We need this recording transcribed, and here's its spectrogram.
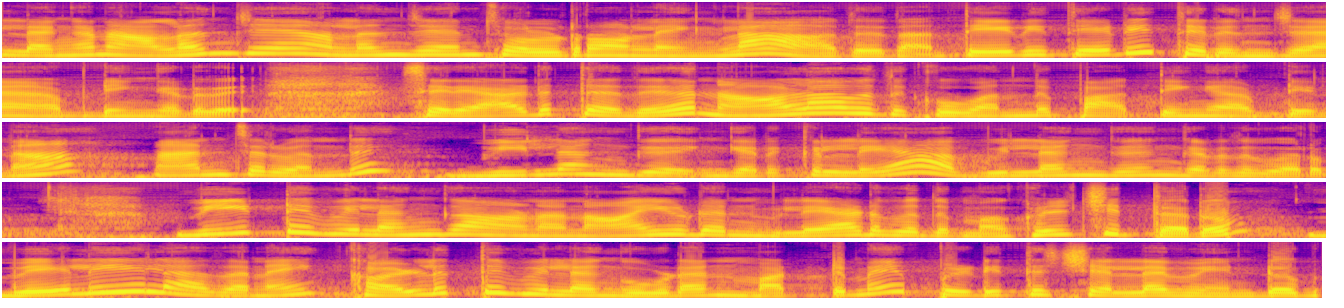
இல்லைங்க. நான் அலைஞ்சேன் அலைஞ்சேன்னு சொல்கிறோம் இல்லைங்களா? அதுதான். தேடி தேடி தெரிஞ்சேன் அப்படிங்கிறது. சரி அடுத்தது நாலாவதுக்கு வந்து பார்த்தீங்க அப்படின்னா ஆன்சர் வந்து விலங்கு. இங்கே இருக்கு இல்லையா? விலங்குங்கிறது வரும். வீட்டு விலங்கு ஆன நாயுடன் விளையாடுவது மகிழ்ச்சி தரும். வெளியில் அதனை கழுத்து விலங்குடன் மட்டுமே பிடித்து செல்ல வேண்டும்.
